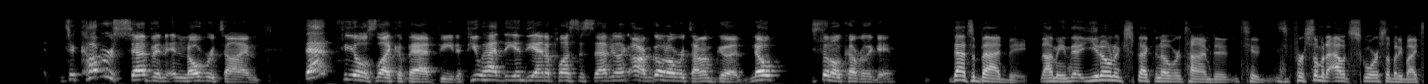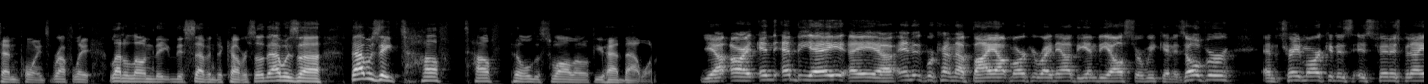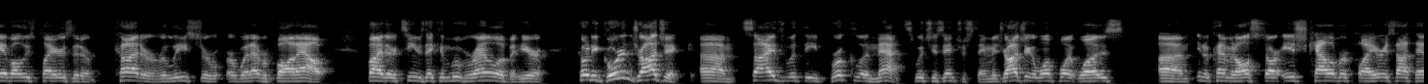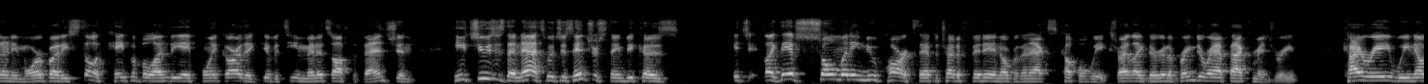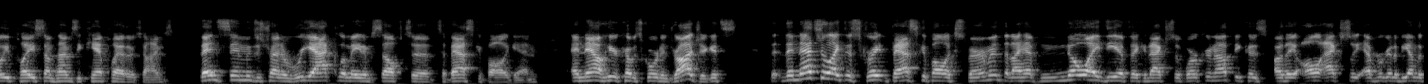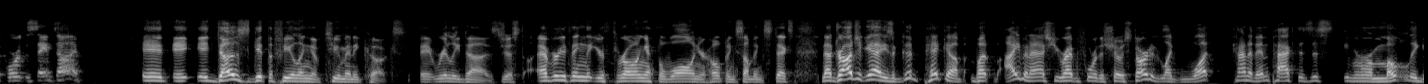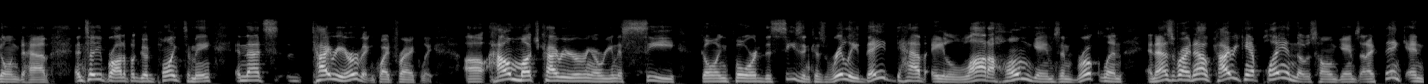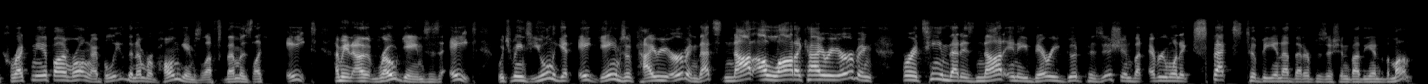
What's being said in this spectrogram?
To cover seven in an overtime, that feels like a bad beat. If you had the Indiana plus the seven, you're like, oh, I'm going overtime. I'm good. Nope. Still don't cover the game that's a bad beat. I mean, you don't expect an overtime to to for someone to outscore somebody by ten points, roughly, let alone the, the seven to cover. So that was a that was a tough, tough pill to swallow if you had that one. Yeah. All right. And the NBA, a uh, and we're kind of that buyout market right now. The NBA All Star Weekend is over, and the trade market is is finished. But now you have all these players that are cut or released or or whatever bought out by their teams. They can move around a little bit here. Cody Goran Dragic um, sides with the Brooklyn Nets, which is interesting. I mean, Dragic at one point was, um, you know, kind of an all-star-ish caliber player. He's not that anymore, but he's still a capable NBA point guard. They give a team minutes off the bench, and he chooses the Nets, which is interesting because it's like they have so many new parts they have to try to fit in over the next couple weeks, right? Like they're going to bring Durant back from injury. Kyrie, we know he plays sometimes, he can't play other times. Ben Simmons is trying to reacclimate himself to, to basketball again. And now here comes Goran Dragic. It's the, Nets are like this great basketball experiment that I have no idea if they can actually work or not because are they all actually ever going to be on the court at the same time? It, it, it does get the feeling of too many cooks. It really does. Just everything that you're throwing at the wall and you're hoping something sticks. Now, Dragic, yeah, he's a good pickup, but I even asked you right before the show started, like, what kind of impact is this even remotely going to have? Until you brought up a good point to me, and that's Kyrie Irving, quite frankly. Uh, how much Kyrie Irving are we going to see going forward this season? Because really, they have a lot of home games in Brooklyn. And as of right now, Kyrie can't play in those home games. And I think, and correct me if I'm wrong, I believe the number of home games left for them is like eight. I mean, uh, road games is eight, which means you only get eight games of Kyrie Irving. That's not a lot of Kyrie Irving for a team that is not in a very good position, but everyone expects to be in a better position by the end of the month.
